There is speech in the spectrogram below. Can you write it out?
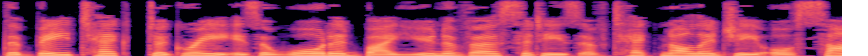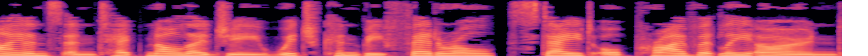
the B.Tech degree is awarded by universities of technology or science and technology which can be federal, state or privately owned.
